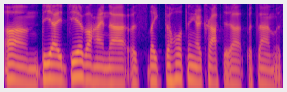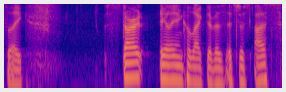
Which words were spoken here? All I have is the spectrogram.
um, the idea behind that was like the whole thing I crafted up with them was like start Alien Collective as it's just us.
